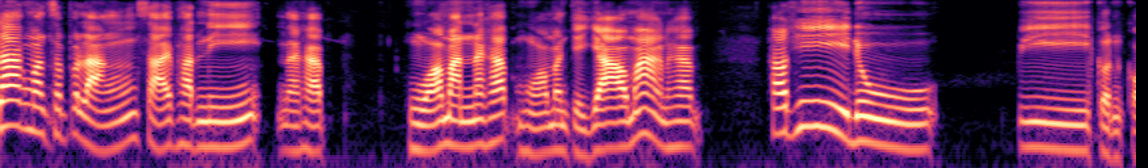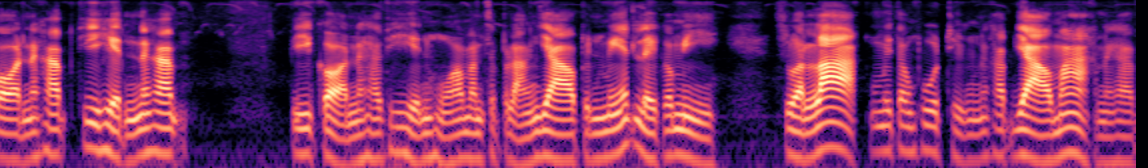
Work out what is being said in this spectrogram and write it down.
รากมันสำปะหลังสายพันธุ์นี้นะครับ หัวมันนะครับ หัวมันจะยาวมากนะครับ เท่าที่ดู ปีก่อนๆนะครับ ที่เห็นนะครับ ปีก่อนนะครับ ที่เห็นหัวมันสำปะหลังยาวเป็นเมตรเลยก็มี ส่วนรากไม่ต้องพูดถึงนะครับ ยาวมากนะครับ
